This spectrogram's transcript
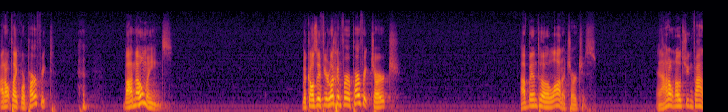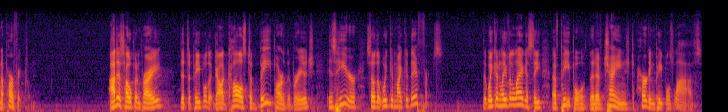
I don't think we're perfect. By no means. Because if you're looking for a perfect church, I've been to a lot of churches. And I don't know that you can find a perfect one. I just hope and pray that the people that God calls to be part of the bridge is here so that we can make a difference. That we can leave a legacy of people that have changed hurting people's lives.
